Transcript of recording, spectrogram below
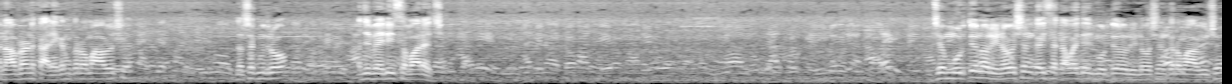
અનાવરણ કાર્યક્રમ કરવામાં આવ્યો છે. દર્શક મિત્રો, આજે વહેલી સવારે જ જે મૂર્તિઓનું રિનોવેશન કહી શકાય તે જ મૂર્તિઓનું રિનોવેશન કરવામાં આવ્યું છે.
